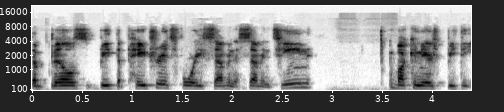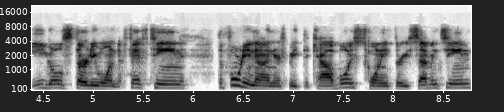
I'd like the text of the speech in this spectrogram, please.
The Bills beat the Patriots 47 to 17. Buccaneers beat the Eagles 31 to 15. The 49ers beat the Cowboys 23 17.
